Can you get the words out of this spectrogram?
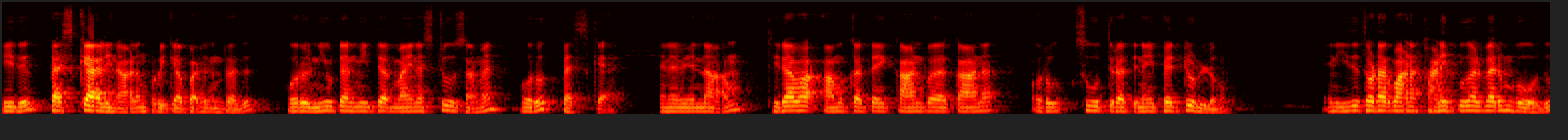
இது பெஸ்காலினாலும் குறிக்கப்படுகின்றது. ஒரு நியூட்டன் மீட்டர் மைனஸ் டூ சமன் ஒரு பெஸ்கேல். எனவே நாம் திரவ அமுக்கத்தை காண்பதற்கான ஒரு சூத்திரத்தினை பெற்றுள்ளோம். இது தொடர்பான கணிப்புகள் வரும்போது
